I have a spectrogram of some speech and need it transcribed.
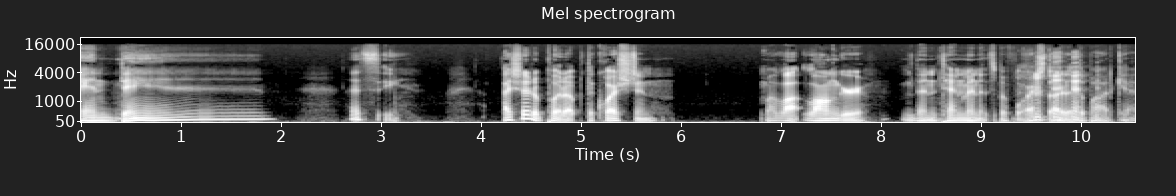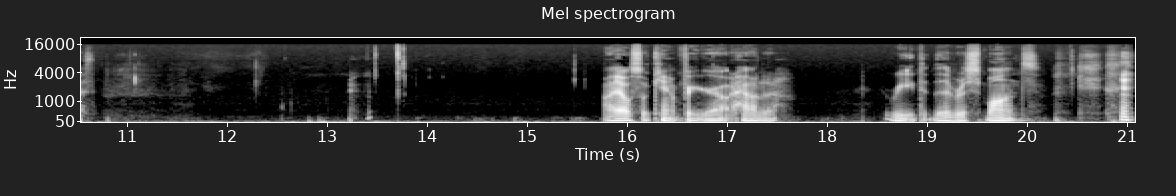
And then, let's see. I should have put up the question a lot longer than 10 minutes before I started the podcast. I also can't figure out how to read the response. oh.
